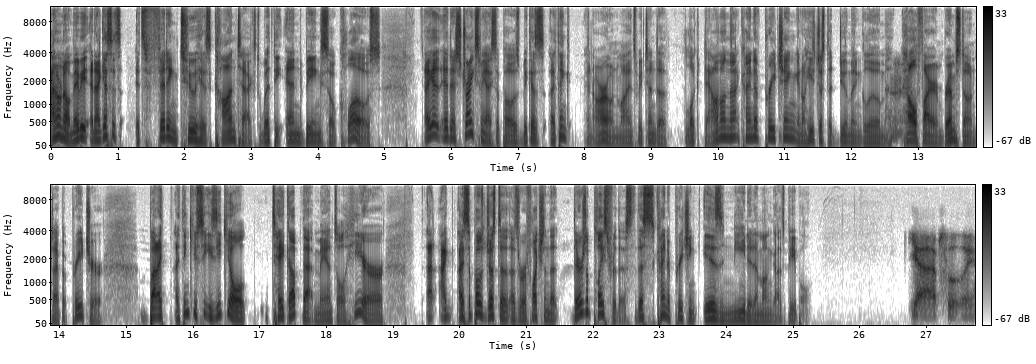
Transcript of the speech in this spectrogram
I don't know. Maybe, and I guess it's it's fitting to his context with the end being so close. I get, it, it strikes me, I suppose, because I think in our own minds we tend to look down on that kind of preaching. You know, he's just a doom and gloom, mm-hmm. hellfire and brimstone type of preacher. But I, I think you see Ezekiel take up that mantle here. I, I suppose just a, as a reflection that there's a place for this. This kind of preaching is needed among God's people. Yeah, absolutely.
